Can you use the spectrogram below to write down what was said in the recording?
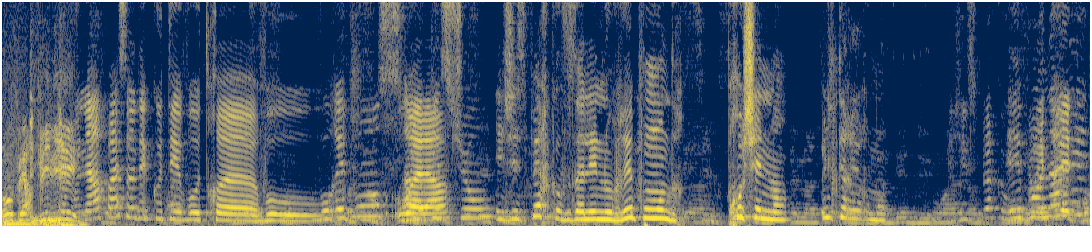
Aubervilliers On est impatient d'écouter votre, euh, vos... Vos réponses à Voilà. nos questions. Et j'espère que vous allez nous répondre prochainement, ultérieurement. J'espère que Et vous, pourrez peut-être-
